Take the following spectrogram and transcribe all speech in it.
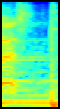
bless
